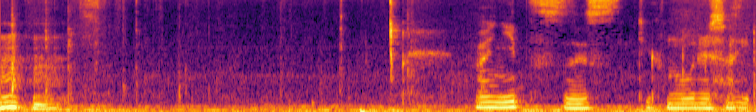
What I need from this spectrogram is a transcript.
Mm -hmm. I need this technology side.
